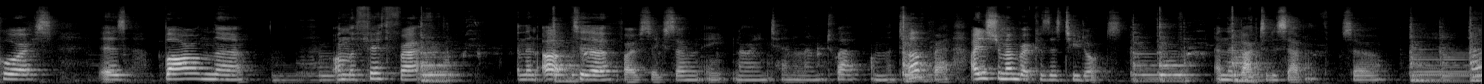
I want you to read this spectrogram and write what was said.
chorus is bar on the on the fifth fret and then up to the 5, 6, 7, 8, 9, 10, 11, 12 on the 12th fret. I just remember it because there's two dots. And then back to the 7th. So, I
